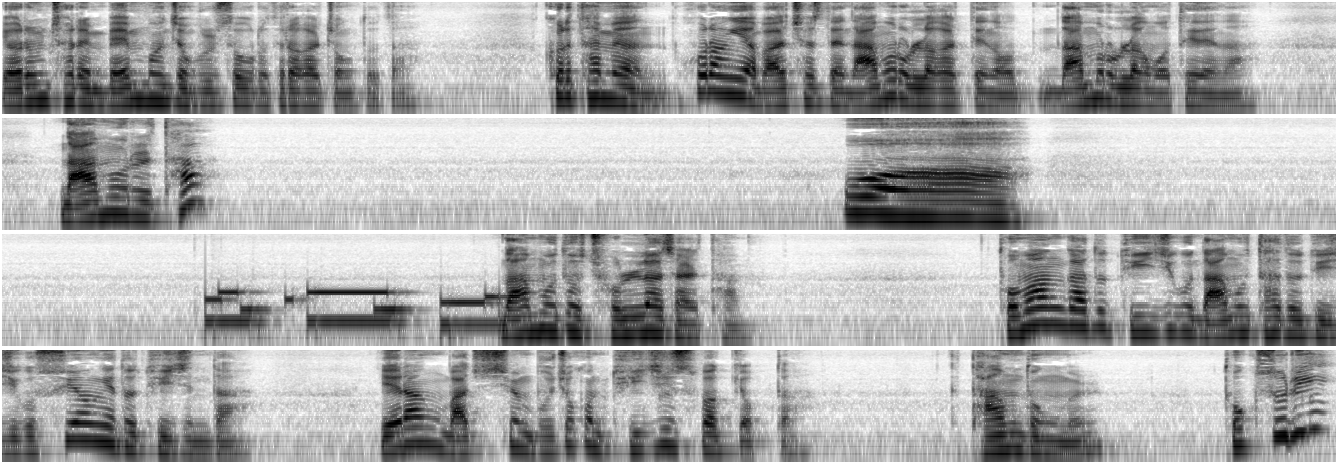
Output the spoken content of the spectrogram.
여름철엔 맨 먼저 물속으로 들어갈 정도다. 그렇다면 호랑이와 마주쳤을 때 나무로 올라갈 때는 어- 나무로 올라가면 어떻게 되나? 나무를 타? 우와. 나무도 졸라 잘 탐. 도망가도 뒤지고 나무 타도 뒤지고 수영해도 뒤진다. 얘랑 마주치면 무조건 뒤질 수밖에 없다. 그 다음 동물 독수리?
